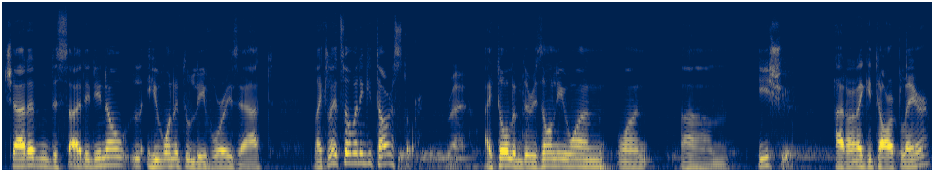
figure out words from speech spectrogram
chatted and decided, you know, he wanted to leave where he's at. Like, let's open a guitar store. Right. I told him there is only one one um, issue. I'm not a guitar player.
